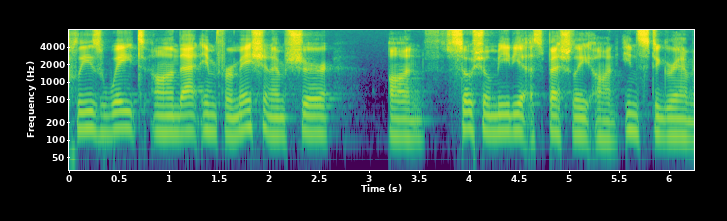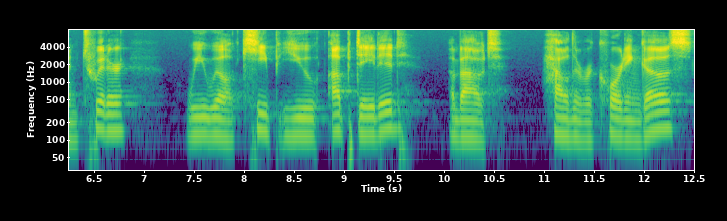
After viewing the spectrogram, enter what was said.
please wait on that information. I'm sure on social media, especially on Instagram and Twitter, we will keep you updated about how the recording goes.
